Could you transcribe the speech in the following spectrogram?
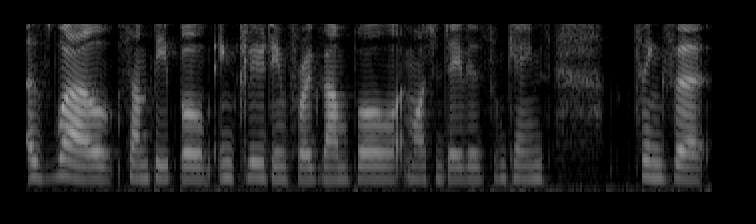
as well. Some people, including, for example, Martin Davies from Cairns, think that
